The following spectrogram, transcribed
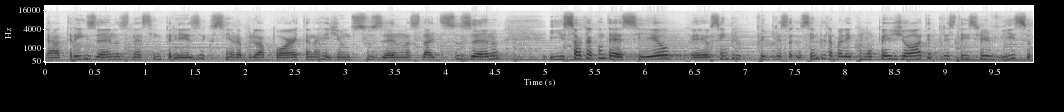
há três anos nessa empresa que o Senhor abriu a porta na região de Suzano, na cidade de Suzano. E só que acontece, eu eu sempre fui, eu sempre trabalhei como PJ e prestei serviço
